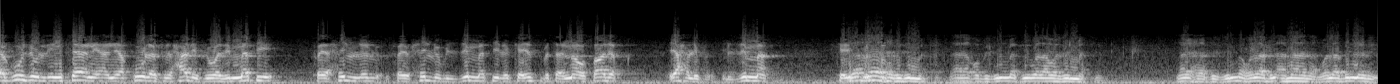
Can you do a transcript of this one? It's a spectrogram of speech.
يجوز للإنسان أن يقول في الحلف وذمتي فيحل فيحل بالذمة لكي يثبت أنه صادق يحلف بالذمة كي لا لا يحلف يثبت بذمتي لا يقول بذمتي ولا وذمتي لا يحلف بالذمة ولا بالأمانة ولا بالنبي.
